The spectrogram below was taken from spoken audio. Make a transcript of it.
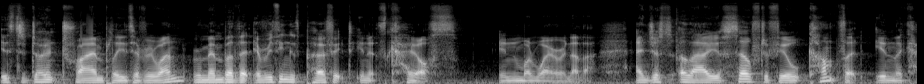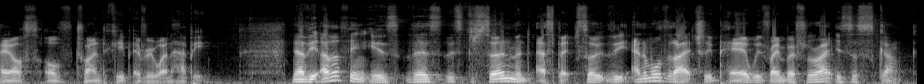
is to don't try and please everyone. Remember that everything is perfect in its chaos in one way or another. And just allow yourself to feel comfort in the chaos of trying to keep everyone happy. Now, the other thing is there's this discernment aspect. So, the animal that I actually pair with rainbow fluorite is the skunk.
